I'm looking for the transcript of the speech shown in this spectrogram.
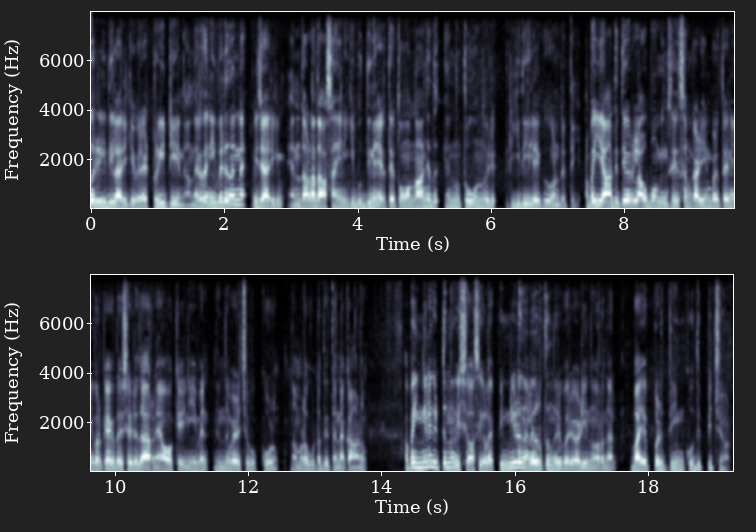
ഒരു രീതിയിലായിരിക്കും ഇവരെ ട്രീറ്റ് ചെയ്യുന്നത്. അന്നേരം തന്നെ ഇവർ തന്നെ വിചാരിക്കും എന്താണ് ദാസ എനിക്ക് ബുദ്ധി നേരത്തെ തോന്നാഞ്ഞത്? എന്ന് തോന്നുന്ന ഒരു രീതിയിലേക്ക് കൊണ്ടെത്തിക്കും അപ്പോൾ ഈ ആദ്യത്തെ ഒരു ലവ് ബോംബിങ് സീസൺ കഴിയുമ്പോഴത്തേനും ഇവർക്ക് ഏകദേശം ഒരു ധാരണയാണ് ഓക്കെ ഇനി ഇവൻ നിന്ന് കഴിച്ച് പൊക്കോളും. നമ്മുടെ കൂട്ടത്തിൽ തന്നെ കാണും. അപ്പോൾ ഇങ്ങനെ കിട്ടുന്ന വിശ്വാസികളെ പിന്നീട് നിലനിർത്തുന്ന ഒരു പരിപാടി എന്ന് പറഞ്ഞാൽ ഭയപ്പെടുത്തിയും കൊതിപ്പിച്ചുമാണ്.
